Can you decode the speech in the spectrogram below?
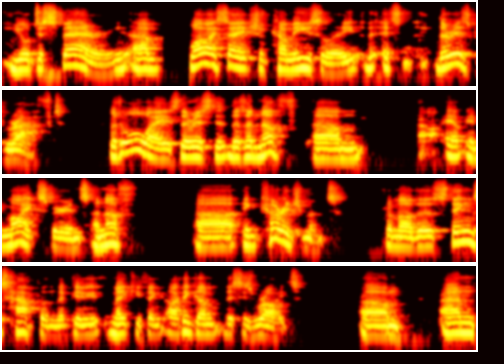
you're despairing, um, while I say it should come easily, it's there is graft, but always there is there's enough, um, in my experience, enough uh, encouragement from others. Things happen that you, make you think, I think I'm, this is right. Um, and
